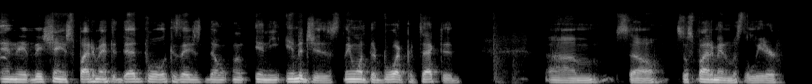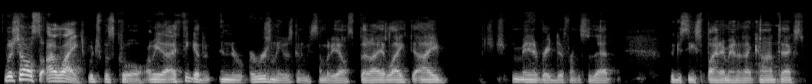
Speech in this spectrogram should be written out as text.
And they, they changed Spider-Man to Deadpool because they just don't want any images. They want their boy protected. Um so so Spider-Man was the leader which also I liked which was cool. I mean I think it, originally it was going to be somebody else but I liked I made it very different so that we could see Spider-Man in that context.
